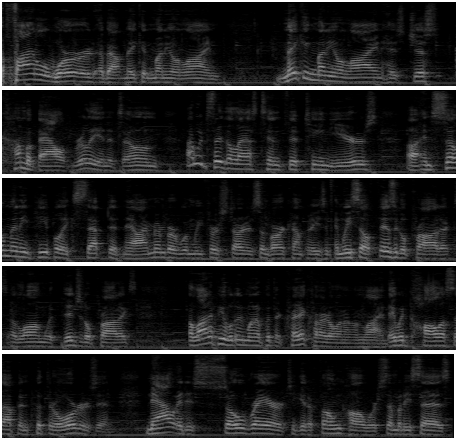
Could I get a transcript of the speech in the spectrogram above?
a final word about making money online. Making money online has just come about really in its own I would say the last 10 15 years uh, and so many people accept it now. I remember when we first started some of our companies and we sell physical products along with digital products a lot of people didn't want to put their credit card on online. They would call us up and put their orders in. Now it is so rare to get a phone call where somebody says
